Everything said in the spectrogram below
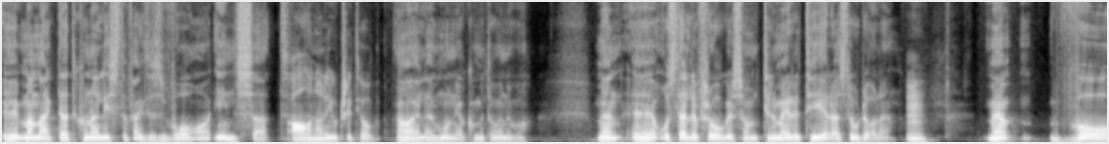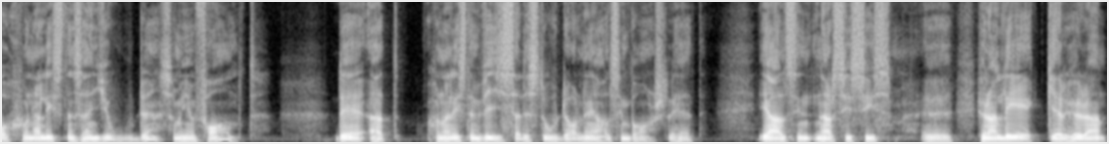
eh, man märkte att journalisten faktiskt var insatt. Ja, han hade gjort sitt jobb. Ja, eller hon, jag kommer inte ihåg vem det var. Men, eh, och ställde frågor som till och med irriterade Stordalen. Mm. Men vad journalisten sen gjorde, som är infamt, det är att journalisten visade Stordalen i all sin barnslighet. I all sin narcissism. Eh, hur han leker, hur han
